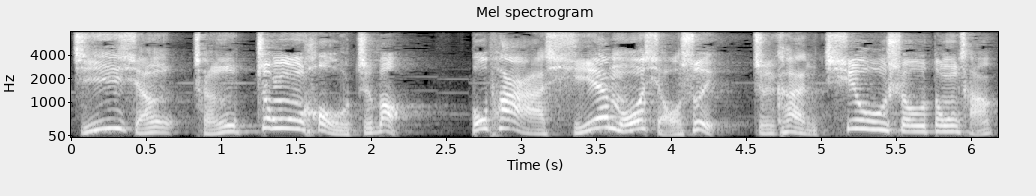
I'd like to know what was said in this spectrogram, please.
吉祥成忠厚之报，不怕邪魔小祟，只看秋收冬藏。”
